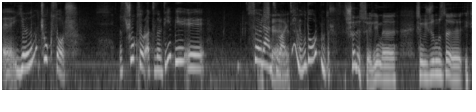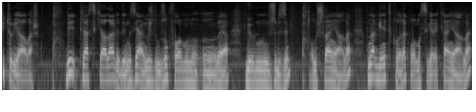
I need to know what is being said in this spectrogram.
E, Yağını çok zor, çok zor atılır diye bir e, söylenti şey, var evet. değil mi? Bu doğru mudur? Şöyle söyleyeyim, e, şimdi vücudumuzda e, iki tür yağ var. Bir plastik yağlar dediğimiz yani vücudumuzun formunu e, veya görünümümüzü bizim oluşturan yağlar. Bunlar genetik olarak olması gereken yağlar.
